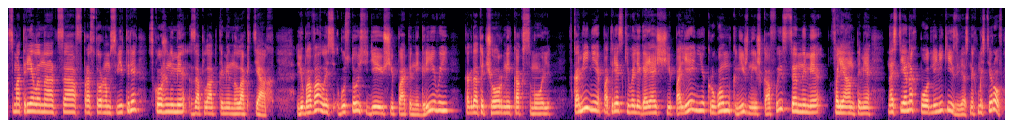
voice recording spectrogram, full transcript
смотрела на отца в просторном свитере с кожаными заплатками на локтях. Любовалась густой сидеющей папиной гривой, когда-то черный, как смоль. В камине потрескивали горящие поленья, кругом книжные шкафы с ценными фолиантами, на стенах подлинники известных мастеров,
